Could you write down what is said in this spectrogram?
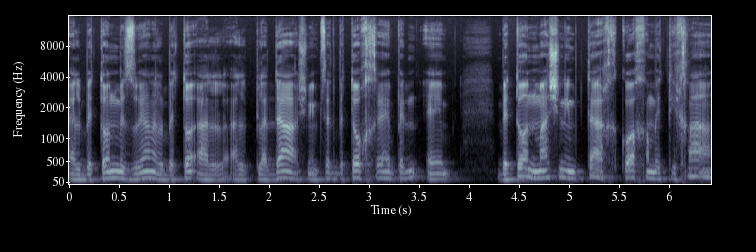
על בטון מזוין, על, בטון, על, על פלדה שנמצאת בתוך אה, בטון, מה שנמתח, כוח המתיחה,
